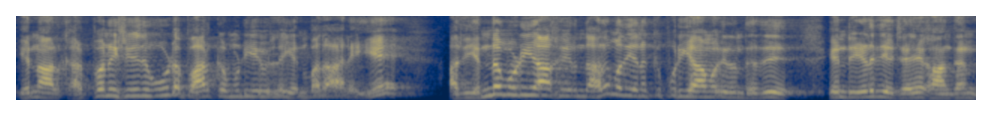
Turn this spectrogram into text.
என்னால் கற்பனை செய்து கூட பார்க்க முடியவில்லை என்பதாலேயே அது எந்த மொழியாக இருந்தாலும் அது எனக்கு புரியாமல் இருந்தது என்று எழுதிய ஜெயகாந்தன்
